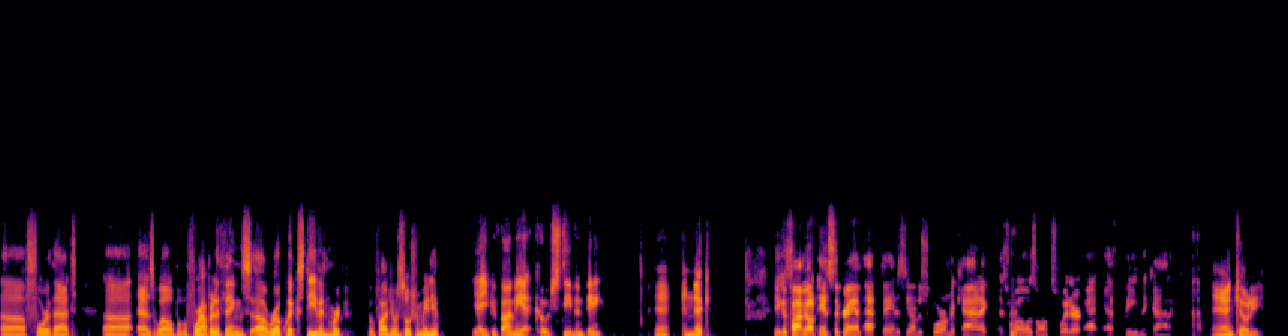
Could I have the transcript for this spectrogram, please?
uh, for that uh, as well. But before hopping into things, uh, real quick, Steven, where can we find you on social media? Yeah, you can find me at Coach Stephen P. And, and Nick? You can find me on Instagram at fantasy underscore mechanic, as well as on Twitter at FB mechanic. And Cody.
